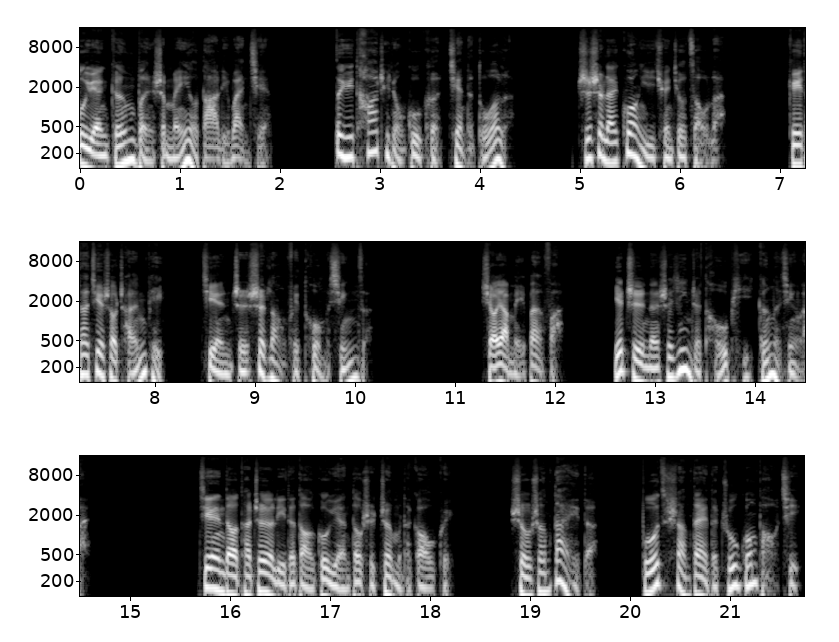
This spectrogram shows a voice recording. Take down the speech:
务员根本是没有搭理万茜，对于他这种顾客见得多了，只是来逛一圈就走了。给他介绍产品，简直是浪费唾沫星子。小雅没办法，也只能是硬着头皮跟了进来。见到他这里的导购员都是这么的高贵，手上戴的、脖子上戴的珠光宝气，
